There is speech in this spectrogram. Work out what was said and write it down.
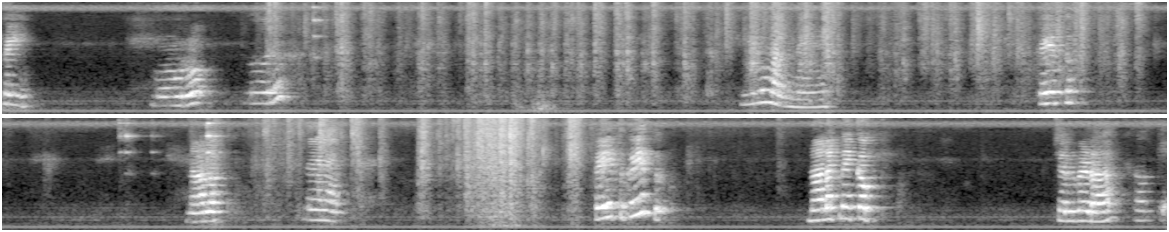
ಕೈ ಮೂರು ಮೂರು ಇರು ಮೊನ್ನೆ ಕೈ ಎತ್ತು ನಾಲ್ಕು ನಾಲ್ಕು ಕೈ ಎತ್ತು ಕೈ ಎತ್ತು ನಾಲ್ಕನೇ ಕಪ್ ಚೆಲ್ಬೇಡ ಓಕೆ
